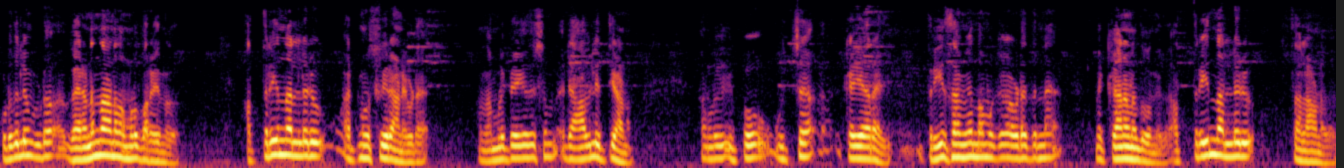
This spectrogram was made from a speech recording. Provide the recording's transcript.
കൂടുതലും ഇവിടെ വരണം എന്നാണ് നമ്മൾ പറയുന്നത്. അത്രയും നല്ലൊരു അറ്റ്മോസ്ഫിയറാണ് ഇവിടെ. നമ്മളിപ്പോൾ ഏകദേശം രാവിലെ എത്തിയാണ്. നമ്മൾ ഇപ്പോൾ ഉച്ച കഴിയാറായി. ഇത്രയും സമയം നമുക്ക് അവിടെ തന്നെ നിൽക്കാനാണ് തോന്നിയത്. അത്രയും നല്ലൊരു സ്ഥലമാണിത്.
